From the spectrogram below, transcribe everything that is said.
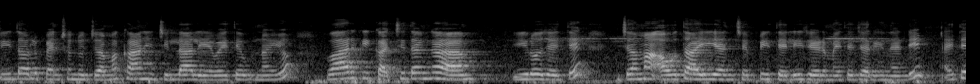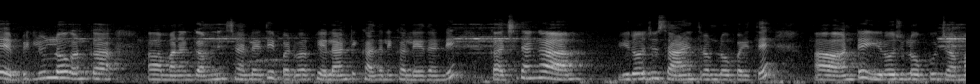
జీతాలు పెన్షన్లు జమ కాని జిల్లాలు ఏవైతే ఉన్నాయో వారికి ఖచ్చితంగా ఈరోజైతే జమ అవుతాయి అని చెప్పి తెలియజేయడం అయితే జరిగిందండి. అయితే బిల్లుల్లో కనుక మనం గమనించినట్లయితే ఇప్పటివరకు ఎలాంటి కదలిక లేదండి. ఖచ్చితంగా ఈరోజు సాయంత్రం లోపైతే అయితే అంటే ఈ జమ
